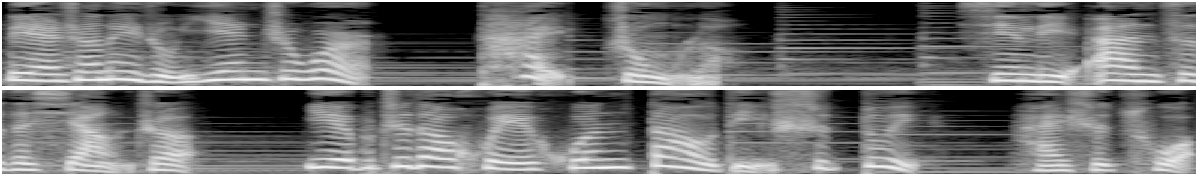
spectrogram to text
脸上那种胭脂味儿太重了，心里暗自的想着，也不知道悔婚到底是对还是错。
